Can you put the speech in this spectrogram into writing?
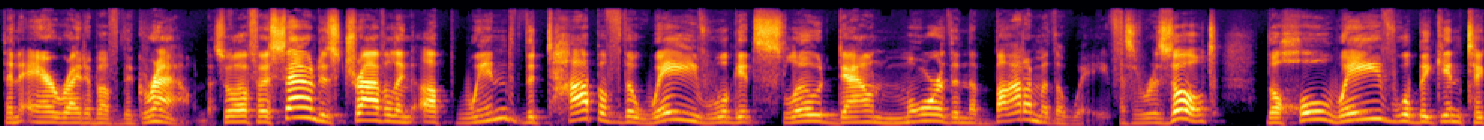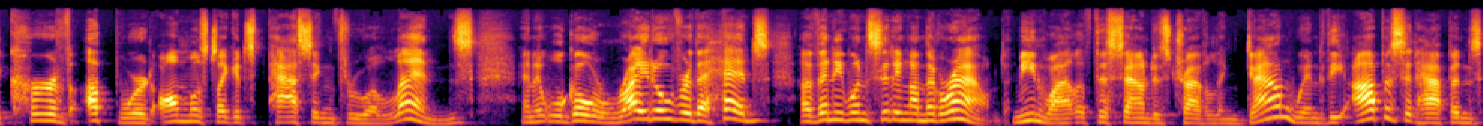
than air right above the ground. So if a sound is traveling upwind, the top of the wave will get slowed slowed down more than the bottom of the wave. As a result, the whole wave will begin to curve upward almost like it's passing through a lens, and it will go right over the heads of anyone sitting on the ground. Meanwhile, if the sound is traveling downwind, the opposite happens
